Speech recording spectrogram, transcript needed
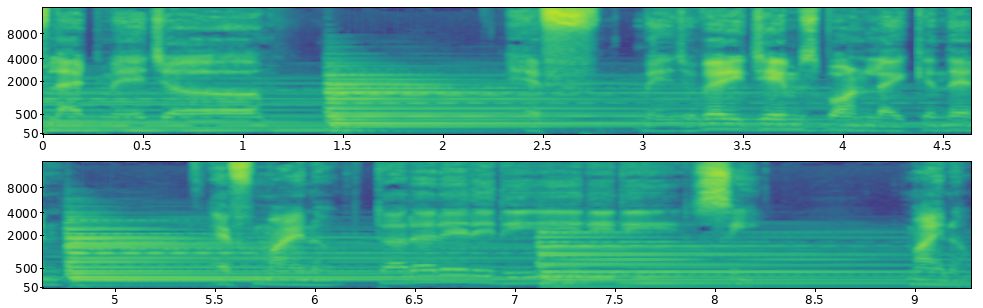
flat major f major. Very james bond like and then f minor. Da da da da da c minor,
